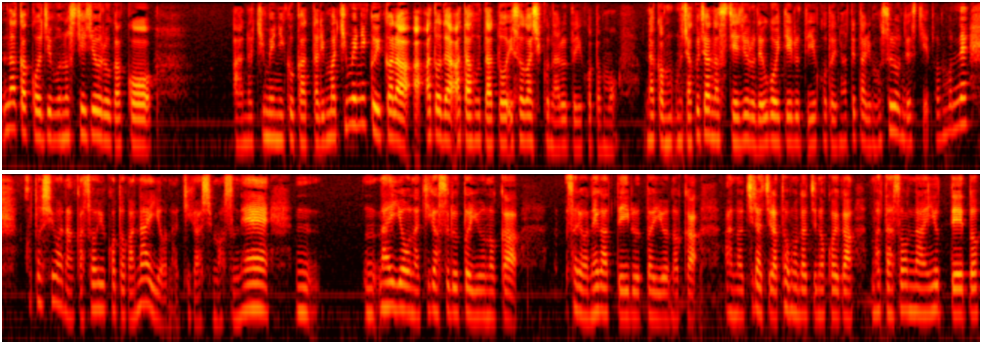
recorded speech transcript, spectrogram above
なんかこう自分のスケジュールがこうあの決めにくかったり、まあ、決めにくいから後であたふたと忙しくなるということもなんかむちゃくちゃなスケジュールで動いているということになってたりもするんですけれどもね今年はなんかそういうことがないような気がしますね。うん、ないような気がするというのかそれを願っているというのかあのちらちら友達の声が「またそんなん言って」と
